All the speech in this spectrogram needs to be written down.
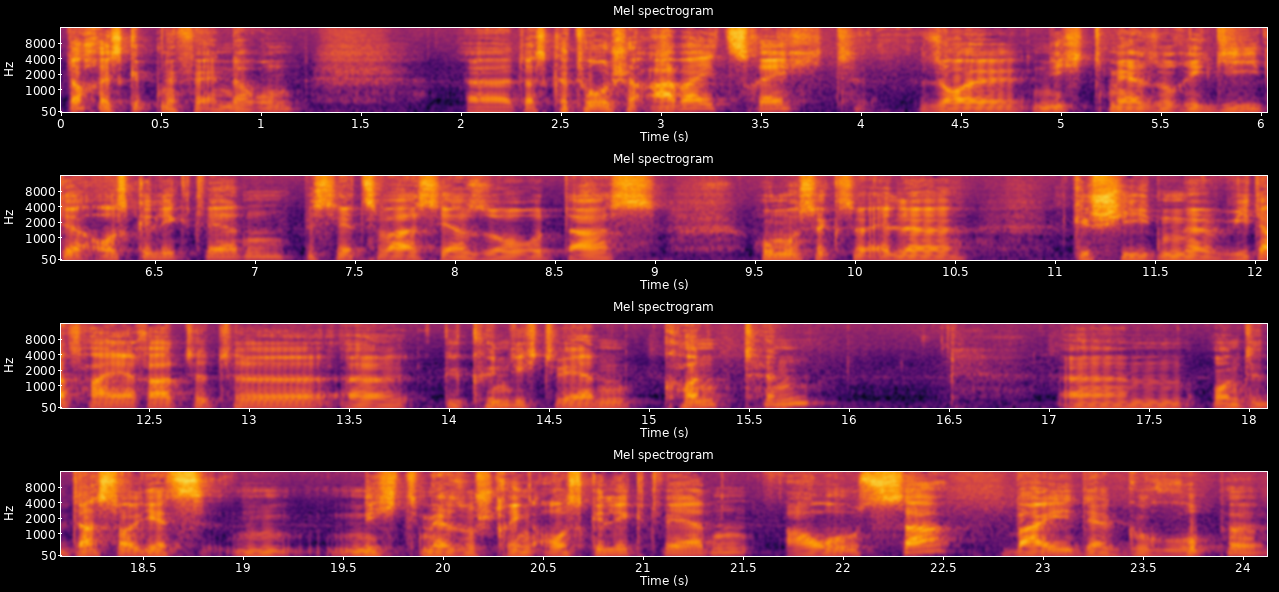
Doch, es gibt eine Veränderung. Äh, das katholische Arbeitsrecht soll nicht mehr so rigide ausgelegt werden. Bis jetzt war es ja so, dass Homosexuelle, Geschiedene, Wiederverheiratete äh, gekündigt werden konnten. Ähm, und das soll jetzt nicht mehr so streng ausgelegt werden, außer bei der Gruppe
